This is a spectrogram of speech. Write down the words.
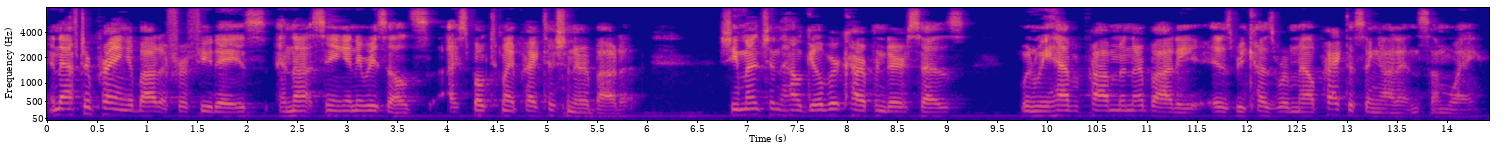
and after praying about it for a few days and not seeing any results, I spoke to my practitioner about it. She mentioned how Gilbert Carpenter says when we have a problem in our body, it is because we're malpracticing on it in some way.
